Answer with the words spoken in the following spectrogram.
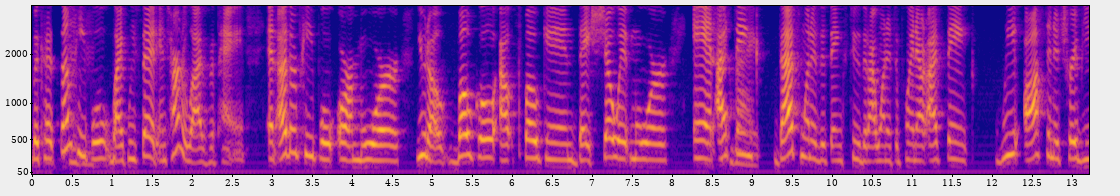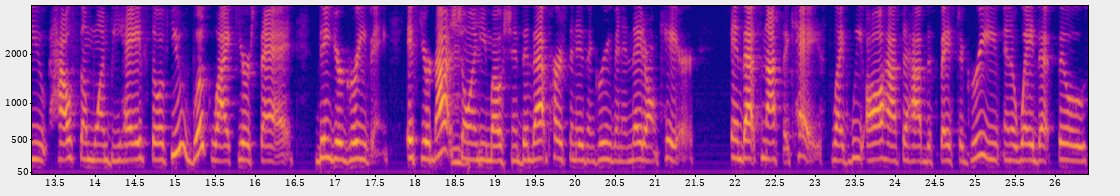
because some mm-hmm. people, like we said, internalize the pain and other people are more, you know, vocal, outspoken, they show it more. And I think right. that's one of the things too that I wanted to point out. I think we often attribute how someone behaves. So if you look like you're sad, then you're grieving If you're not mm-hmm. showing emotion, then that person isn't grieving and they don't care. And that's not the case. Like we all have to have the space to grieve in a way that feels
